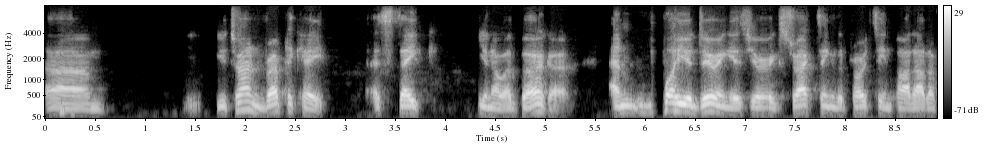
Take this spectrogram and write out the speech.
um, you try and replicate a steak, you know, a burger, and what you're doing is you're extracting the protein part out of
